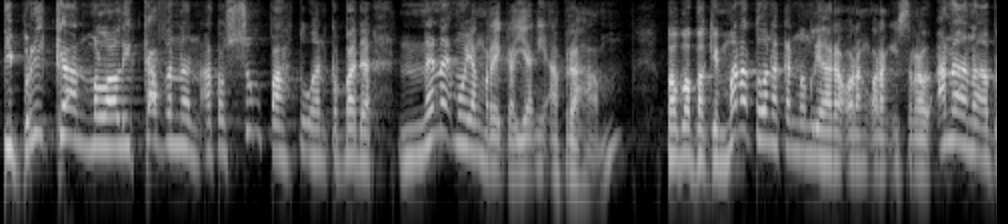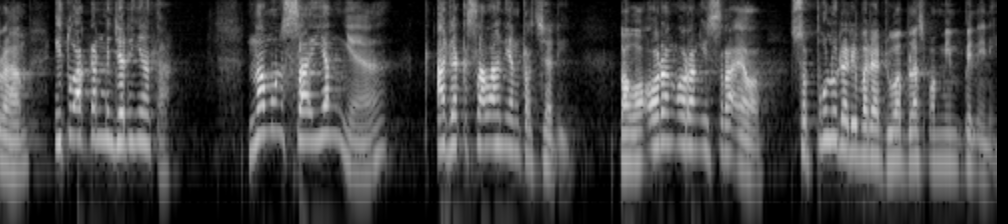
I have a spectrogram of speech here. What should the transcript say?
diberikan melalui covenant atau sumpah Tuhan kepada nenek moyang mereka yakni Abraham, bahwa bagaimana Tuhan akan memelihara orang-orang Israel, anak-anak Abraham, itu akan menjadi nyata. Namun sayangnya ada kesalahan yang terjadi. Bahwa orang-orang Israel, 10 daripada 12 pemimpin ini,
